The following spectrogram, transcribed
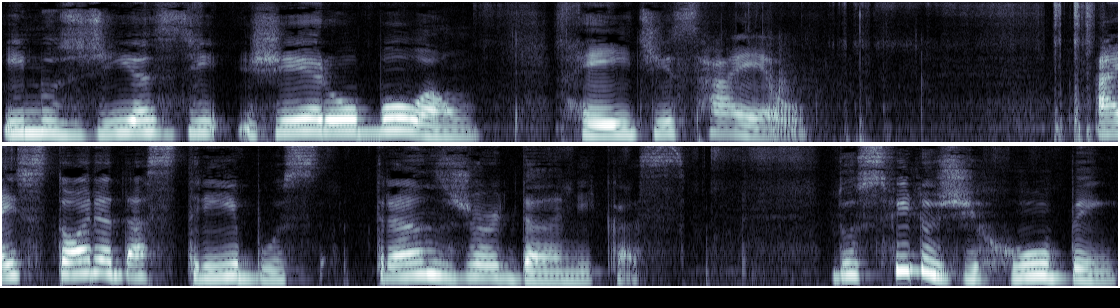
e nos dias de Jeroboão, rei de Israel. A história das tribos transjordânicas. Dos filhos de Ruben,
